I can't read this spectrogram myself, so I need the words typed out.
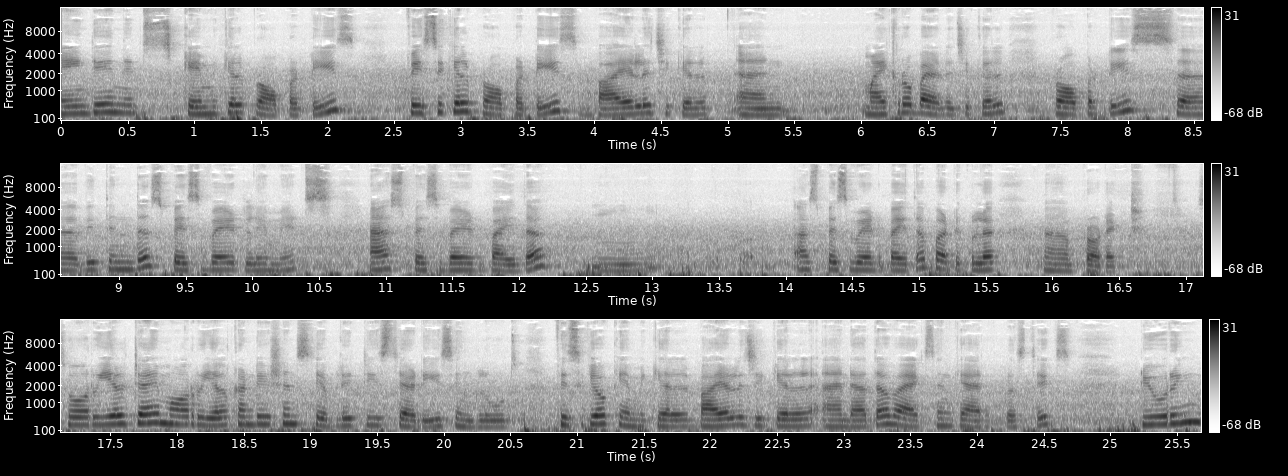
maintain its chemical properties, physical properties, biological and microbiological properties uh, within the specified limits as specified by the um, as specified by the particular uh, product. So real time or real condition stability studies includes physicochemical biological and other vaccine characteristics during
